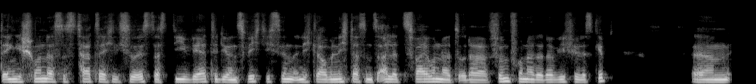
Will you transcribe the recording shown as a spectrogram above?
denke ich schon, dass es tatsächlich so ist, dass die Werte, die uns wichtig sind, und ich glaube nicht, dass uns alle 200 oder 500 oder wie viel es gibt, ähm,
